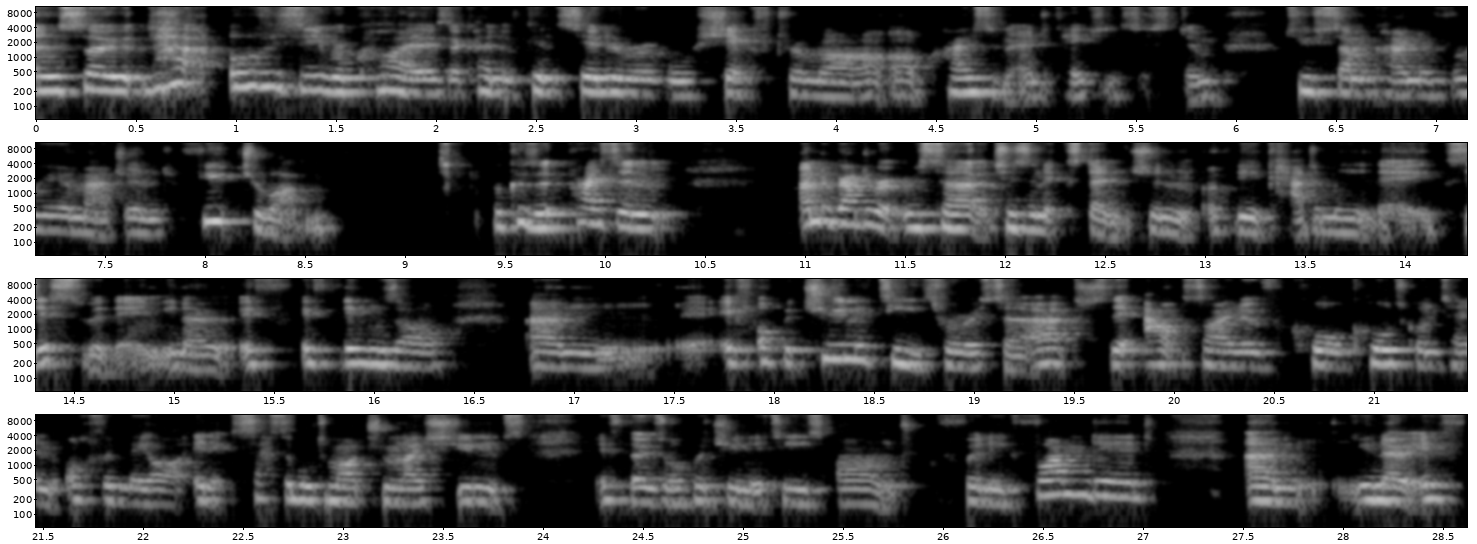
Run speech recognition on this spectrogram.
And so that obviously requires a kind of considerable shift from our, our present education system to some kind of reimagined future one. Because at present, undergraduate research is an extension of the academy that exists within. You know, if, if things are, um, if opportunities for research sit outside of core course content, often they are inaccessible to marginalized students if those opportunities aren't fully funded. Um, you know, if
